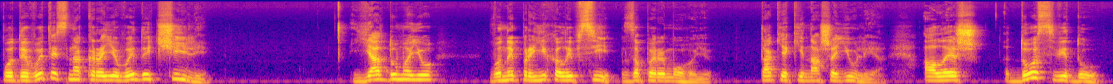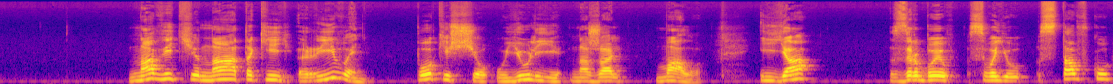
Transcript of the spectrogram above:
подивитись на краєвиди Чилі. Я думаю, вони приїхали всі за перемогою, так як і наша Юлія. Але ж досвіду навіть на такий рівень поки що у Юлії, на жаль, мало. І я зробив свою ставку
